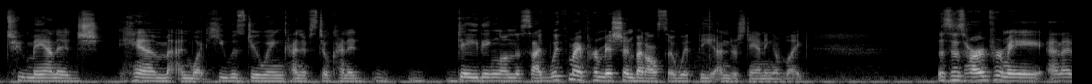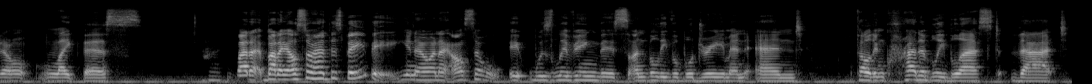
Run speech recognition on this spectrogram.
to manage him and what he was doing, kind of still kind of dating on the side with my permission, but also with the understanding of like, this is hard for me and I don't like this. But but I also had this baby, you know, and I also it was living this unbelievable dream and and felt incredibly blessed that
